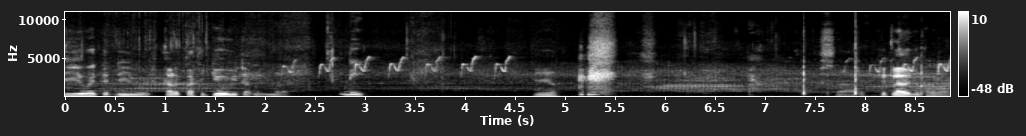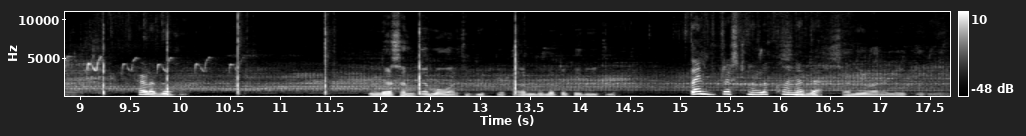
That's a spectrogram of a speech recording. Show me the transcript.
સી હોય કે ડી હોય? તડકાથી કયું વિટામિન મળે? ડી. એ સારું. કેટલા વાગે ફરવાનું? સાડા દસ. લેસન કેમ અવારથી ગયું કે? તરમ દી નહોતું કર્યું એટલે. ત્રણ પ્રશ્ન લખવાના હતા. શનિવારે નહીં કર્યું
